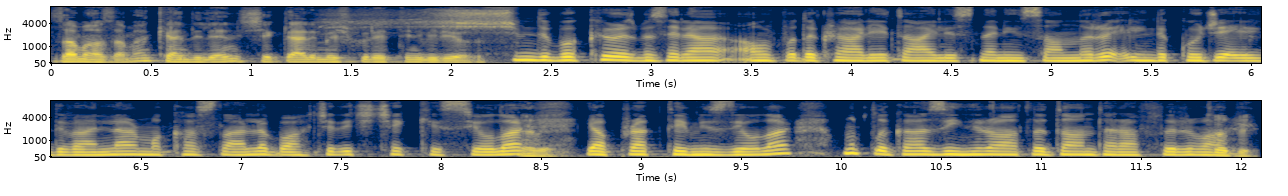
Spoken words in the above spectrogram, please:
zaman zaman kendilerini çiçeklerle meşgul ettiğini biliyoruz. Şimdi bakıyoruz mesela Avrupa'da kraliyet ailesinden insanları elinde koca eldivenler, makaslarla bahçede çiçek kesiyorlar. Evet. Yaprak temizliyorlar. Mutlaka zihni rahatlatan tarafları var. Tabii.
